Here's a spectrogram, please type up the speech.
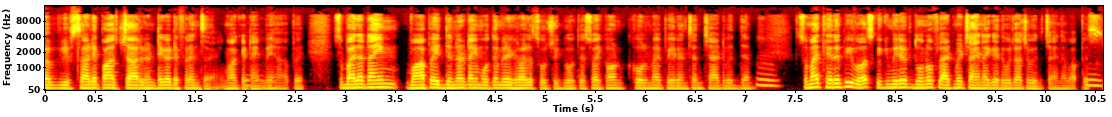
अब साढ़े पाँच चार घंटे का डिफरेंस है वहाँ के टाइम में हम्म। यहाँ पे। सो बाय द टाइम वहाँ पे डिनर टाइम होता है मेरे घर वाले सो चुके होते हैं? So I can't call my parents and chat with them so my therapy was क्योंकि मेरे दोनों फ्लैटमेट चाइना गए थे वो जा चुके थे चाइना वापस।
